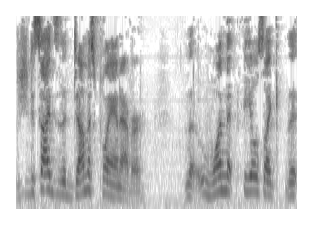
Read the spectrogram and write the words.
She decides the dumbest plan ever. the one that feels like the.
